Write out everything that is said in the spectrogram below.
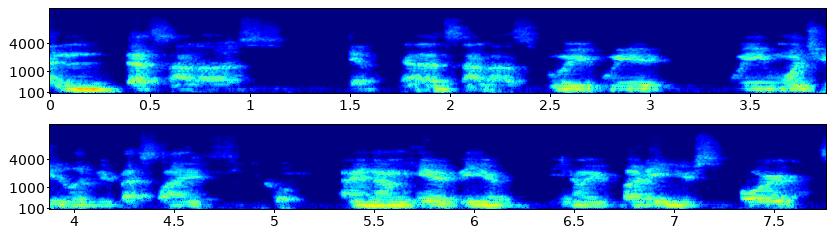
and that's not us. Yep. Yeah, that's not us. We we we want you to live your best life. Cool. And I'm here to be your you know your buddy, your support.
